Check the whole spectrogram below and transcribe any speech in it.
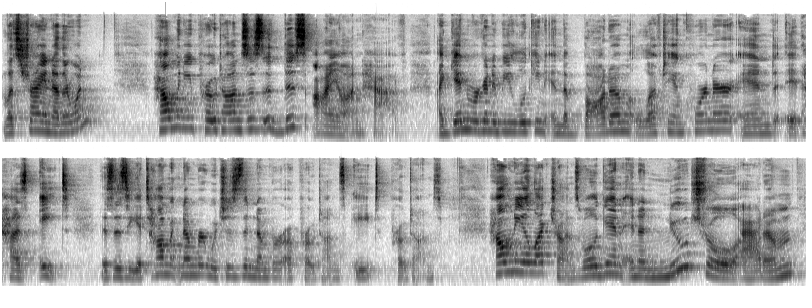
Let's try another one. How many protons does this ion have? Again, we're going to be looking in the bottom left-hand corner, and it has eight. This is the atomic number, which is the number of protons, eight protons. How many electrons? Well, again, in a neutral atom,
